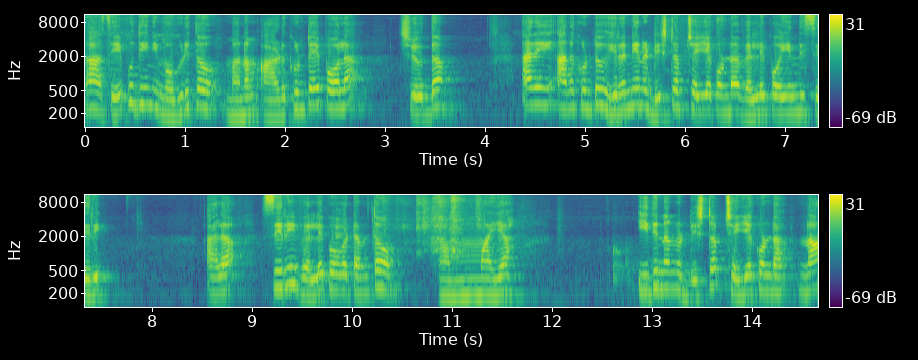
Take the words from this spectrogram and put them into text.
కాసేపు దీని మొగుడితో మనం ఆడుకుంటే పోలా? చూద్దాం అని అనుకుంటూ హిరణ్యను డిస్టర్బ్ చేయకుండా వెళ్ళిపోయింది సిరి. అలా సిరి వెళ్ళిపోవటంతో అమ్మయ్య! ఇది నన్ను డిస్టర్బ్ చెయ్యకుండా నా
